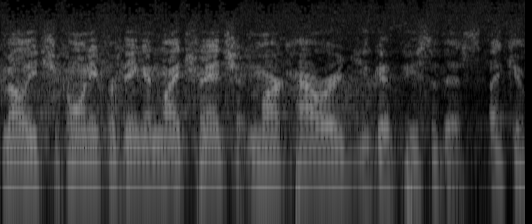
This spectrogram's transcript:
Melly Ciccone for being in my trench, and Mark Howard, you get a piece of this. Thank you.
